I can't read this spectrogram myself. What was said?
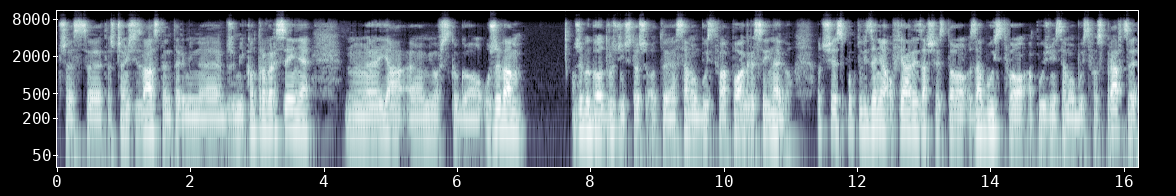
przez też część z Was ten termin brzmi kontrowersyjnie. Mm, Ja mimo wszystko go używam żeby go odróżnić też od e, samobójstwa poagresyjnego. Oczywiście z punktu widzenia ofiary zawsze jest to zabójstwo, a później samobójstwo sprawcy,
